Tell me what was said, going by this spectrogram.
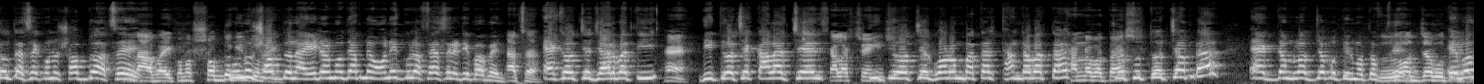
চলতেছে কোনো শব্দ আছে না ভাই কোনো শব্দ কোনো শব্দ না এটার মধ্যে আপনি অনেকগুলো ফ্যাসিলিটি পাবেন আচ্ছা। এক হচ্ছে জারবাতি হ্যাঁ। দ্বিতীয় হচ্ছে কালার চেঞ্জ কালার চেঞ্জ তৃতীয় হচ্ছে গরম বাতাস ঠান্ডা বাতাস ঠান্ডা বাতাস। চতুর্থ হচ্ছে আপনার একদম লজ্জাপতির মতো fan। লজ্জাপতির এবং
